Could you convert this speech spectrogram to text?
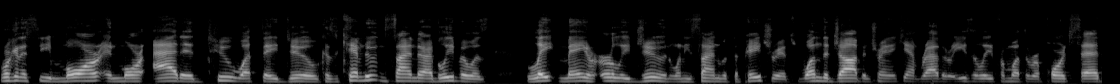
we're going to see more and more added to what they do because Cam Newton signed there, I believe it was late May or early June when he signed with the Patriots, won the job in training camp rather easily from what the reports said.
